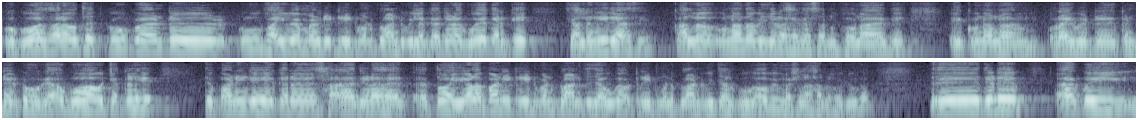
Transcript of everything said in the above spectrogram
ਉਹ ਗੋਹਾ ਸਾਰਾ ਉੱਥੇ 2.25 ਐਮਐਲਡੀ ਟ੍ਰੀਟਮੈਂਟ ਪਲਾਂਟ ਵੀ ਲੱਗਾ ਜਿਹੜਾ ਗੋਹੇ ਕਰਕੇ ਚੱਲ ਨਹੀਂ ਰਿਹਾ ਸੀ। ਕੱਲ ਉਹਨਾਂ ਦਾ ਵੀ ਜਿਹੜਾ ਹੈਗਾ ਸਾਨੂੰ ਫੋਨ ਆਇਆ ਕਿ ਇੱਕ ਉਹਨਾਂ ਨਾਲ ਪ੍ਰਾਈਵੇਟ ਕੰਟੈਕਟ ਹੋ ਗਿਆ ਉਹ ਗੋਹਾ ਉਹ ਚੱਕਣਗੇ ਤੇ ਪਾਣੀ ਜੇਕਰ ਸਾ- ਜਿਹੜਾ ਹੈ ਅ, ਧੁਆਈ ਵਾਲਾ ਪਾਣੀ ਟ੍ਰੀਟਮੈਂਟ ਪਲਾਂਟ 'ਚ ਜਾਊਗਾ ਉਹ ਟ੍ਰੀਟਮੈਂਟ ਪਲਾਂਟ ਵੀ ਚੱਲ ਪਊਗਾ ਉਹ ਵੀ ਮਸਲਾ ਹੱਲ ਹੋ ਜਾਊਗਾ। ਤੇ ਜਿਹੜੇ ਕੋਈ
